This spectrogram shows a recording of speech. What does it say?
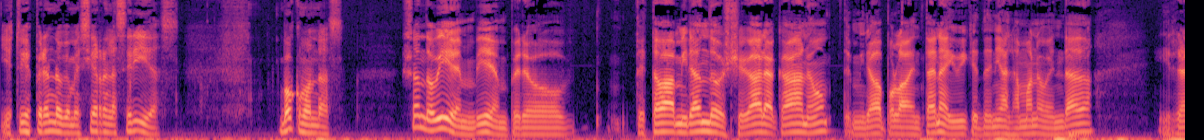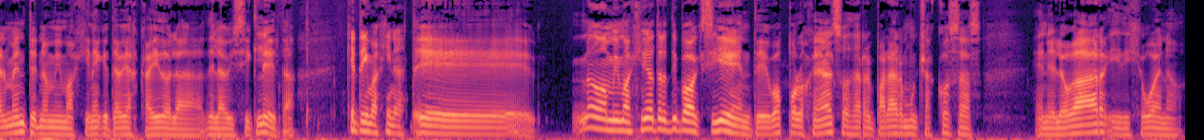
y estoy esperando que me cierren las heridas. ¿Vos cómo andás? Yo ando bien, bien, pero te estaba mirando llegar acá, ¿no? Te miraba por la ventana y vi que tenías la mano vendada y realmente no me imaginé que te habías caído la, de la bicicleta. ¿Qué te imaginaste? Eh, no, me imaginé otro tipo de accidente. Vos por lo general sos de reparar muchas cosas en el hogar y dije, bueno,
